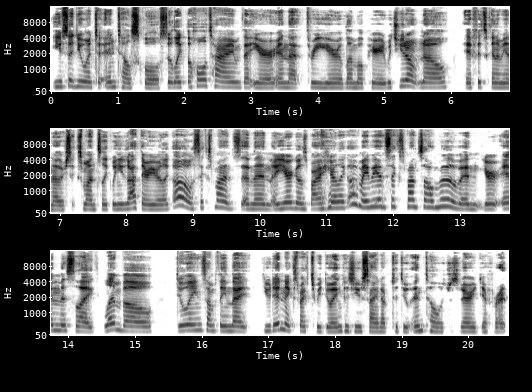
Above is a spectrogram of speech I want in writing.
you said you went to intel school. So like the whole time that you're in that three year limbo period which you don't know if it's going to be another six months. Like when you got there, you're like, oh, six months. And then a year goes by and you're like, oh, maybe in six months I'll move. And you're in this like limbo doing something that you didn't expect to be doing because you signed up to do Intel, which was very different.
